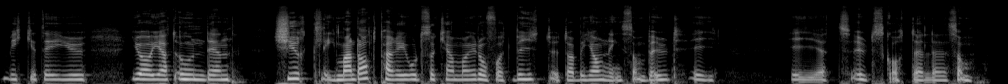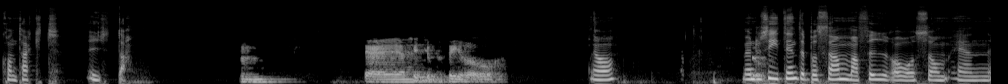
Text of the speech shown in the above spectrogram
Vilket är ju, gör ju att under en kyrklig mandatperiod så kan man ju då få ett byte av begravningsombud i, i ett utskott eller som kontaktyta. Mm. Jag sitter på fyra år. Ja. Men du sitter inte på samma fyra år som en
